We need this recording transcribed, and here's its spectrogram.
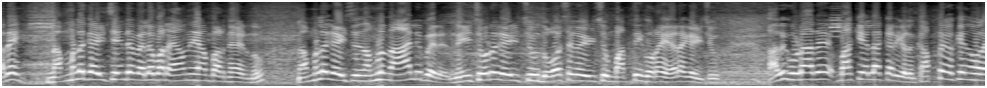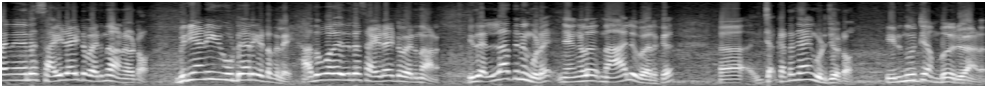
അതെ നമ്മൾ കഴിച്ചതിന്റെ വില പറയാമെന്ന് ഞാൻ പറഞ്ഞായിരുന്നു. നമ്മൾ കഴിച്ചത് നമ്മൾ നാല് പേര് നെയ്ച്ചോറ് കഴിച്ചു ദോശ കഴിച്ചു മത്തി കുറേ ഏറെ കഴിച്ചു. അതുകൂടാതെ ബാക്കി എല്ലാ കറികളും. കപ്പയൊക്കെ എന്ന് പറയുന്നത് ഇതിന്റെ സൈഡായിട്ട് വരുന്നതാണ് കേട്ടോ. ബിരിയാണിക്ക് കൂട്ടുകാർ കിട്ടത്തില്ലേ? അതുപോലെ ഇതിന്റെ സൈഡായിട്ട് വരുന്നതാണ്. ഇതെല്ലാത്തിനും കൂടെ ഞങ്ങൾ നാല് പേർക്ക് കട്ടൻ ചായം കുടിച്ചു കേട്ടോ. ഇരുന്നൂറ്റി അമ്പത് രൂപയാണ്.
